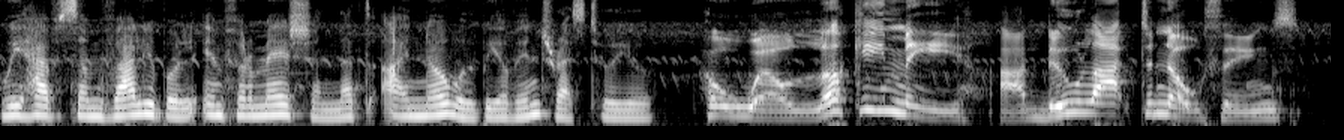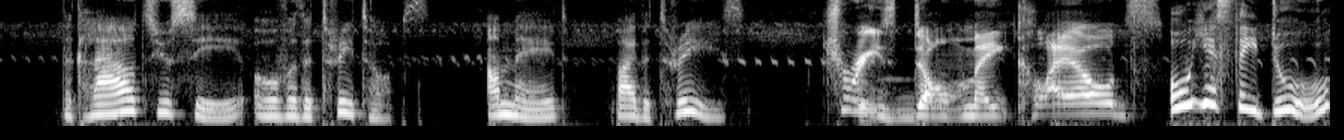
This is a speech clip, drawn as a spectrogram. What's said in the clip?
We have some valuable information that I know will be of interest to you. Oh, well, lucky me. I do like to know things. The clouds you see over the treetops are made by the trees. Trees don't make clouds. Oh, yes, they do.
